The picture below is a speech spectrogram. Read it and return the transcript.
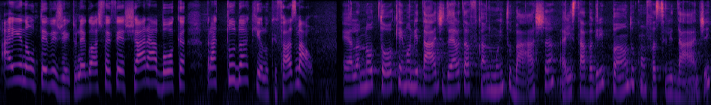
Aí não teve jeito, o negócio foi fechar a boca para tudo aquilo que faz mal. Ela notou que a imunidade dela estava ficando muito baixa, ela estava gripando com facilidade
